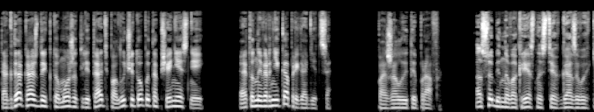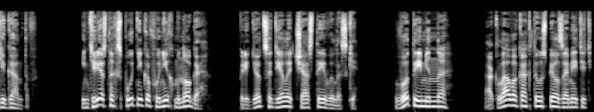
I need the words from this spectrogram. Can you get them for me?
Тогда каждый, кто может летать, получит опыт общения с ней. Это наверняка пригодится. Пожалуй, ты прав. Особенно в окрестностях газовых гигантов. Интересных спутников у них много. Придется делать частые вылазки. Вот именно. А Клава, как ты успел заметить,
